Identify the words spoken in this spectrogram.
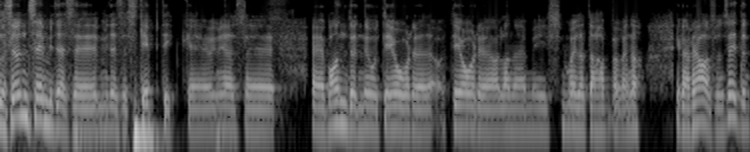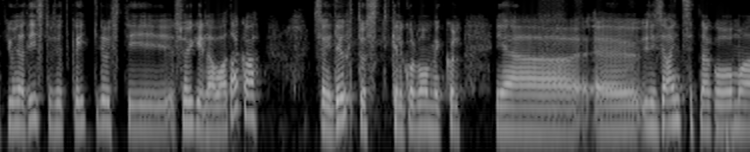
no see on see, mida see, mida see skeptik, mida see vandenõuteooria, teoorialane meis mõelda tahab, aga noh, ega reaalsus on see, et ju nad istusid kõik ilusti söögilaua taga, sõid õhtust kell kolm hommikul ja öö, siis andsid nagu oma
